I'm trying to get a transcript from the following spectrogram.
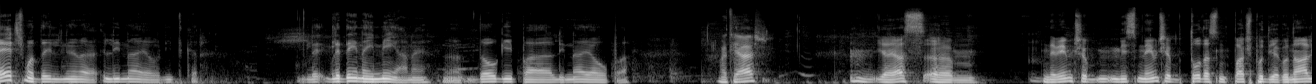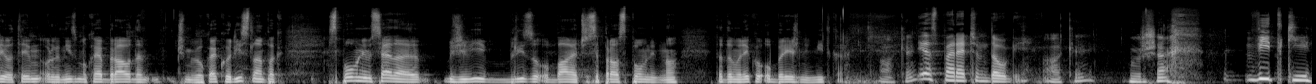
rečemo, da je linajev nitkar. Gle- Glede na ime, a ne? Dolgi pa linajev pa. Matjaš? Ja, jaz um, ne vem, če, mislim, ne vem, če to, da sem pač po diagonali o tem organizmu kaj bral, da, če mi bo kaj koristilo, ampak spomnim se, da živi blizu obale, če se prav spomnim. No, da da mu rekel obrežni nitkar. Okay. Jaz pa rečem dolgi. Okay. Vitki.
